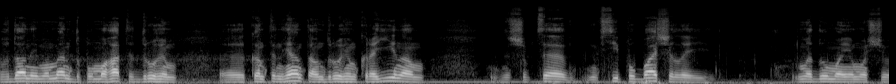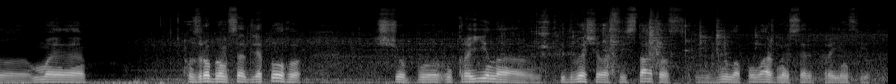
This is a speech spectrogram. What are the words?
в даний момент допомагати другим контингентам, другим країнам, щоб це всі побачили. Ми думаємо, що ми зробимо все для того, щоб Україна підвищила свій статус і була поважною серед країн світу.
